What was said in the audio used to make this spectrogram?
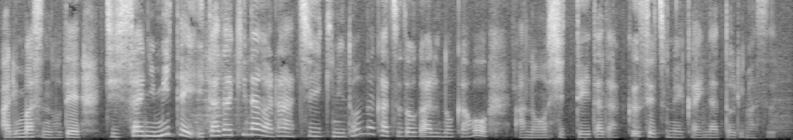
ありますので実際に見ていただきながら地域にどんな活動があるのかをあの知っていただく説明会になっております。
